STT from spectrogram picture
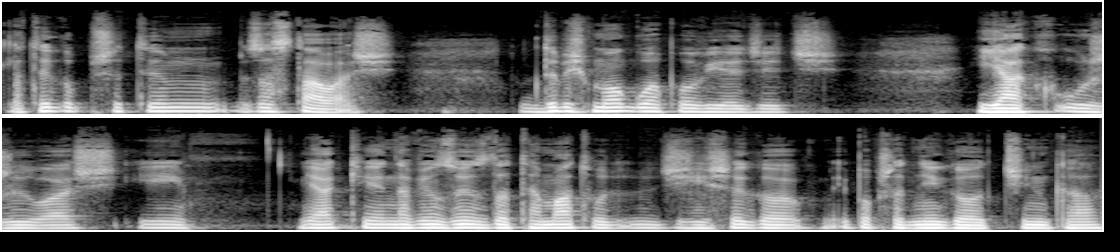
dlatego przy tym zostałaś. Gdybyś mogła powiedzieć, jak użyłaś i jakie, nawiązując do tematu dzisiejszego i poprzedniego odcinka,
